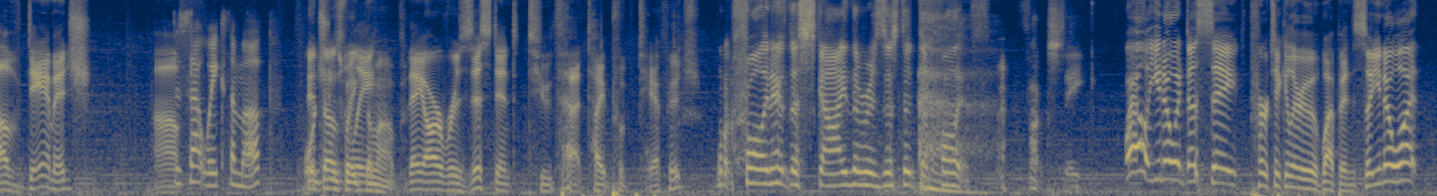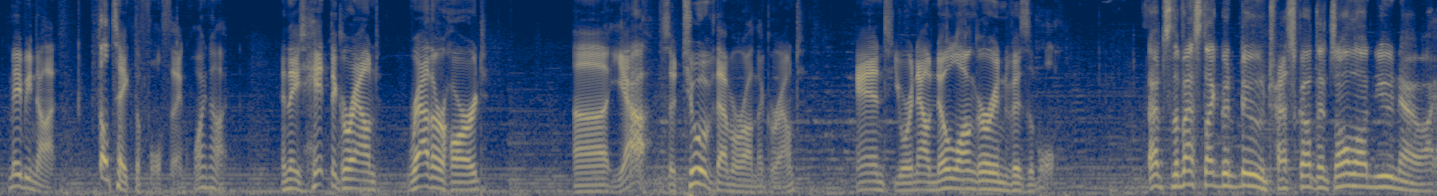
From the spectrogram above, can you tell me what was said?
of damage. Um, Does that wake them up? It does wake them up. They are resistant to that type of damage. What falling out the sky? The resistant to falling. For fuck's sake. Well, you know, it does say particularly with weapons. So you know what? Maybe not. They'll take the full thing. Why not? And they hit the ground rather hard. Uh, yeah. So two of them are on the ground, and you are now no longer invisible. That's the best I could do, Trescott. It's all on you now. I,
